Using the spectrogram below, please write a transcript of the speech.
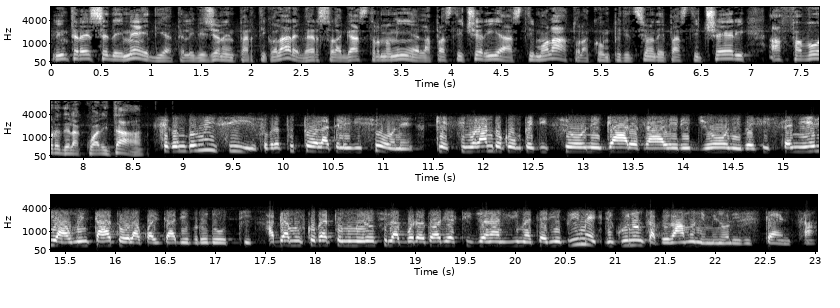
L'interesse dei media, televisione in particolare, verso la gastronomia e la pasticceria ha stimolato la competizione dei pasticceri a favore della qualità? Secondo me sì, soprattutto la televisione, che stimolando competizione, gare fra le regioni, i paesi stranieri, ha aumentato la qualità dei prodotti. Abbiamo scoperto numerosi laboratori artigianali di materie prime di cui non sapevamo nemmeno l'esistenza.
